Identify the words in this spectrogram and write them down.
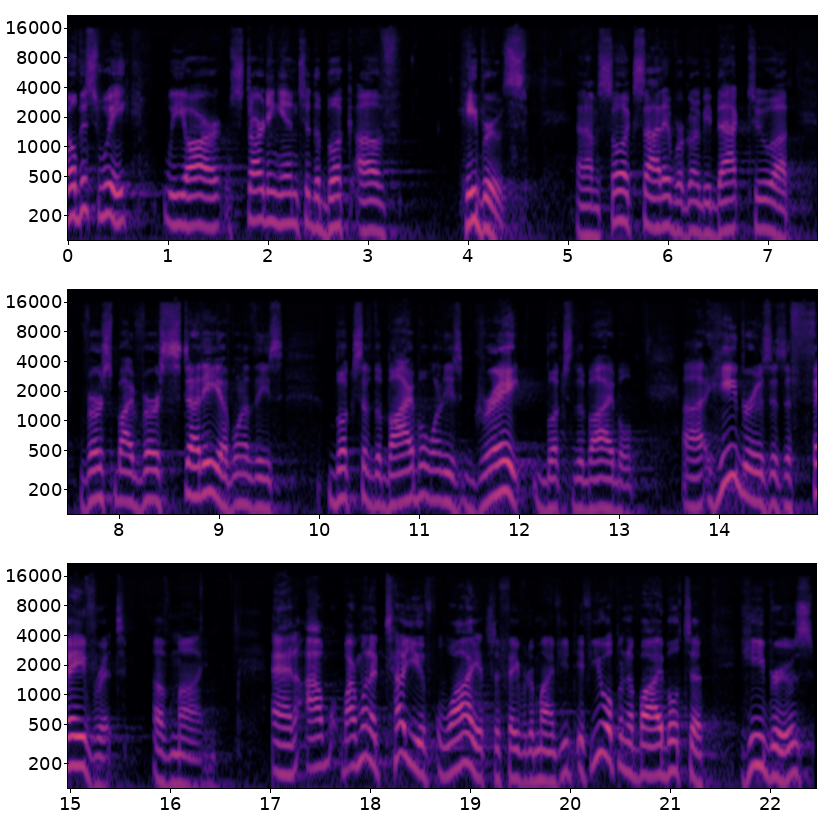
Well, this week we are starting into the book of Hebrews. And I'm so excited. We're going to be back to a verse by verse study of one of these books of the Bible, one of these great books of the Bible. Uh, Hebrews is a favorite of mine. And I, I want to tell you why it's a favorite of mine. If you, if you open a Bible to Hebrews,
